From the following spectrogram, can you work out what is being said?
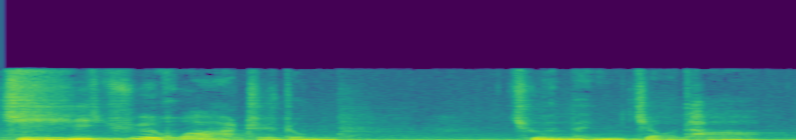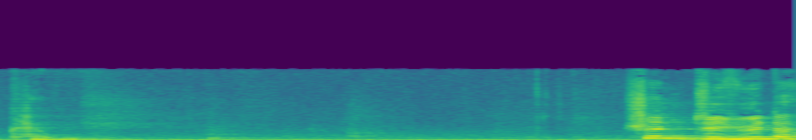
几句话之中，就能叫他开悟。甚至于呢，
